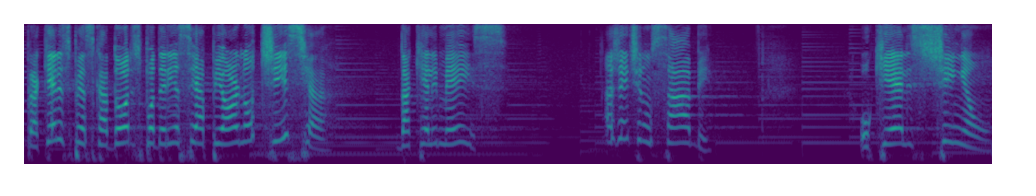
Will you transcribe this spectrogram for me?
Para aqueles pescadores, poderia ser a pior notícia daquele mês. A gente não sabe o que eles tinham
